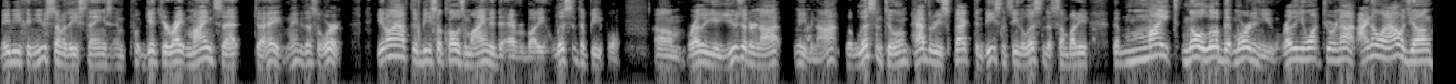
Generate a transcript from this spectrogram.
Maybe you can use some of these things and put, get your right mindset to, hey, maybe this will work. You don't have to be so close minded to everybody. Listen to people. Um, whether you use it or not, maybe not, but listen to them. Have the respect and decency to listen to somebody that might know a little bit more than you, whether you want to or not. I know when I was young,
